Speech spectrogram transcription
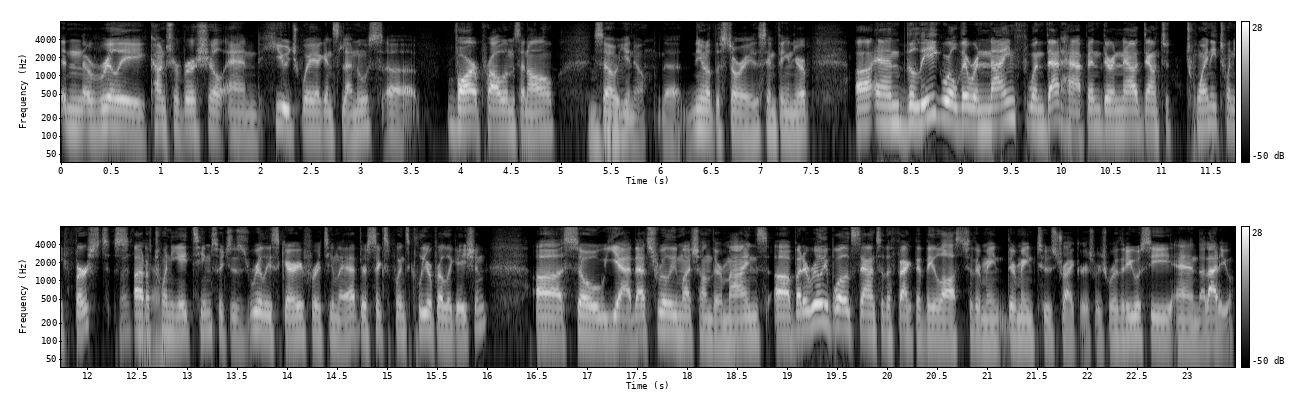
in a really controversial and huge way against Lanús. VAR problems and all. So you know the you know the story. The same thing in Europe. Uh, and the league, well, they were ninth when that happened. They're now down to 20, 21st out of 28 teams, which is really scary for a team like that. They're six points clear of relegation. Uh, so yeah, that's really much on their minds. Uh, but it really boils down to the fact that they lost to their main their main two strikers, which were Driussi and Alario.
